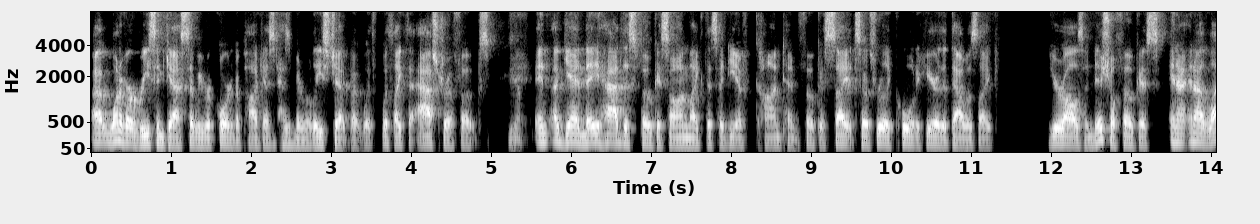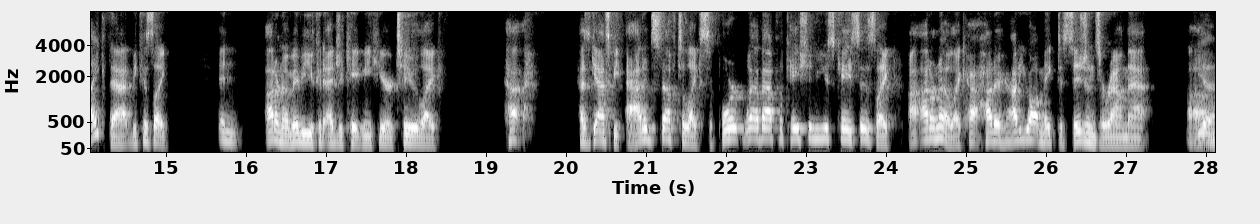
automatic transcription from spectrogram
uh, one of our recent guests that we recorded a podcast. It hasn't been released yet, but with with like the Astro folks. Yeah. And again, they had this focus on like this idea of content focused sites. So it's really cool to hear that that was like your all's initial focus. And I and I like that because like, and I don't know, maybe you could educate me here too. Like, how has Gatsby added stuff to like support web application use cases? Like, I, I don't know, like how, how do how do you all make decisions around that? Um, yeah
